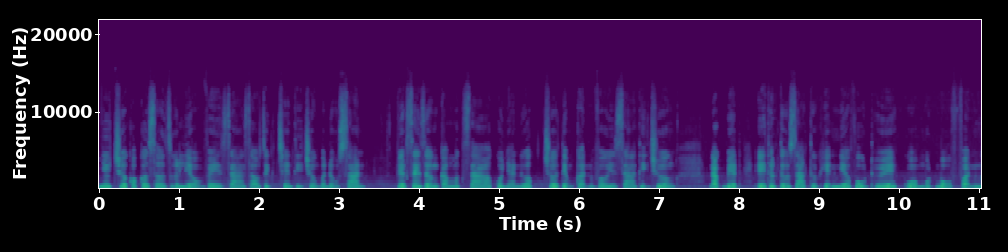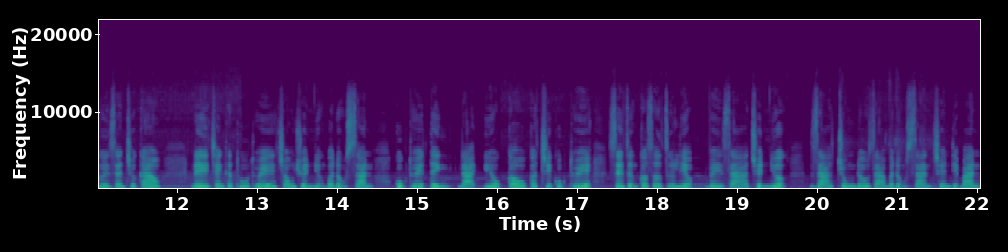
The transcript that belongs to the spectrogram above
như chưa có cơ sở dữ liệu về giá giao dịch trên thị trường bất động sản, Việc xây dựng các mức giá của nhà nước chưa tiệm cận với giá thị trường. Đặc biệt, ý thức tự giác thực hiện nghĩa vụ thuế của một bộ phận người dân chưa cao. Để tránh thất thu thuế trong chuyển nhượng bất động sản, Cục Thuế tỉnh đã yêu cầu các tri cục thuế xây dựng cơ sở dữ liệu về giá chuyển nhượng, giá trúng đấu giá bất động sản trên địa bàn,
